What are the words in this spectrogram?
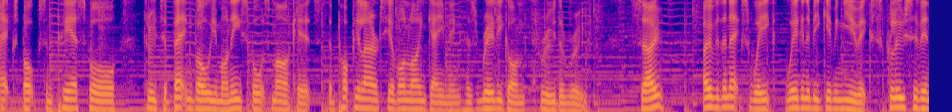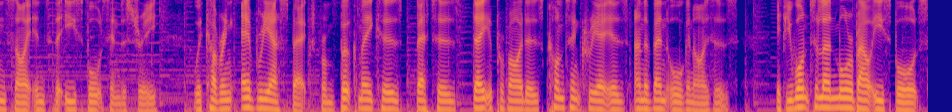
Xbox, and PS4, through to betting volume on esports markets, the popularity of online gaming has really gone through the roof. So, over the next week, we're going to be giving you exclusive insight into the esports industry. We're covering every aspect from bookmakers, bettors, data providers, content creators, and event organisers. If you want to learn more about esports,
